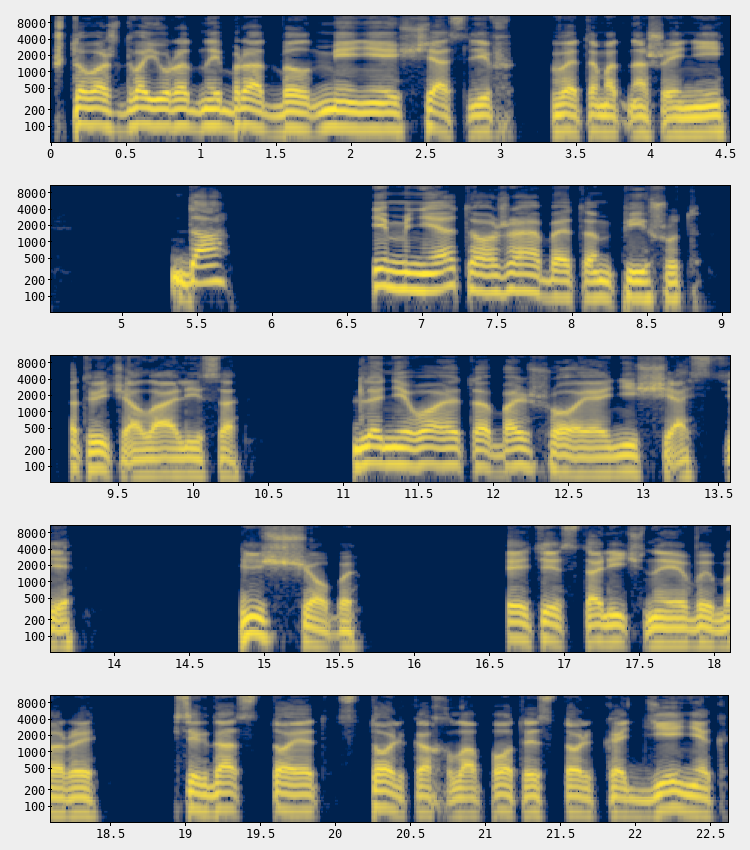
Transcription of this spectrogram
что ваш двоюродный брат был менее счастлив в этом отношении». «Да, и мне тоже об этом пишут», — отвечала Алиса. Для него это большое несчастье. Еще бы. Эти столичные выборы всегда стоят столько хлопот и столько денег,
